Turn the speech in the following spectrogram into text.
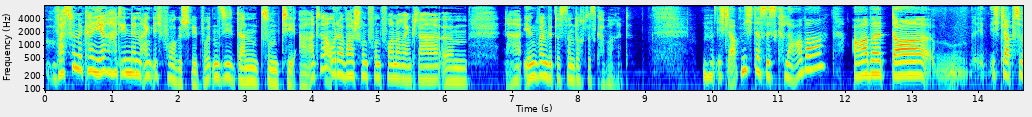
Was für eine Karriere hat Ihnen denn eigentlich vorgeschwebt? Wollten Sie dann zum Theater oder war schon von vornherein klar, ähm, na, irgendwann wird das dann doch das Kabarett. Ich glaube nicht, dass es klar war, aber da, ich glaube, so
